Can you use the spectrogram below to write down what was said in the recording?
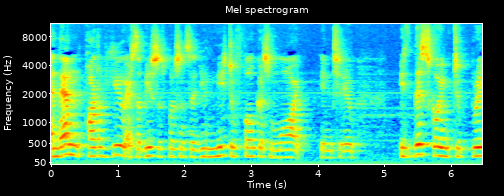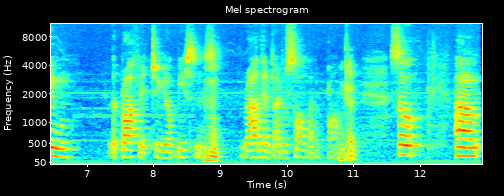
And then part of you as a business person said you need to focus more into is this going to bring the profit to your business rather than try to solve a problem. Okay. So um,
